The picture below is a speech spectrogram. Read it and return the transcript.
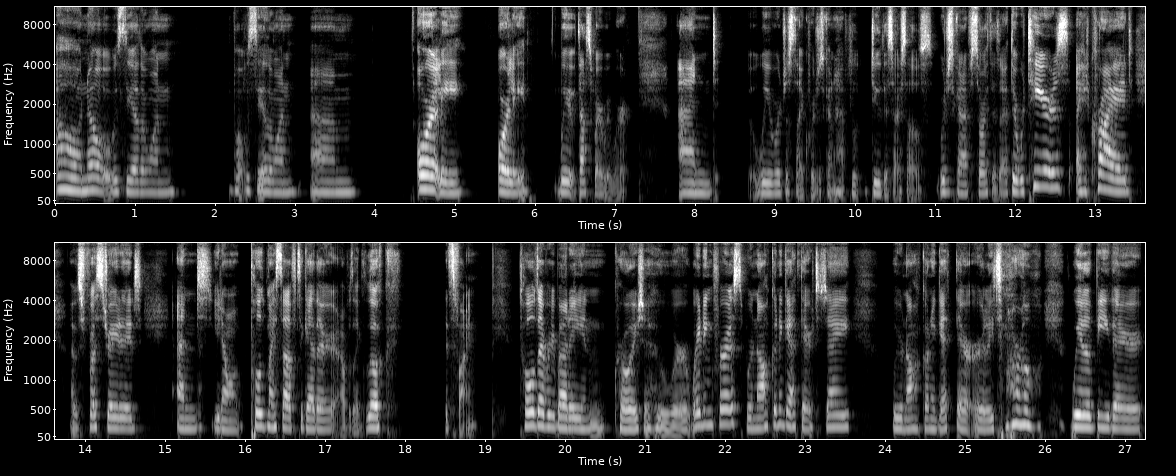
Oh no, it was the other one. What was the other one? Um Orly. Orly. We that's where we were. And we were just like, we're just gonna have to do this ourselves. We're just gonna have to sort this out. There were tears. I had cried. I was frustrated, and you know, pulled myself together. I was like, look, it's fine. Told everybody in Croatia who were waiting for us, we're not gonna get there today. We're not gonna get there early tomorrow. We'll be there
